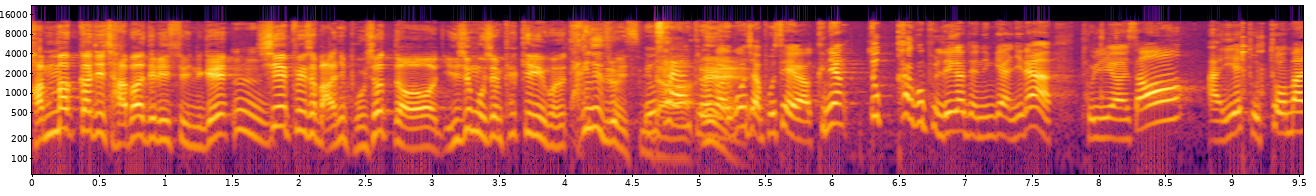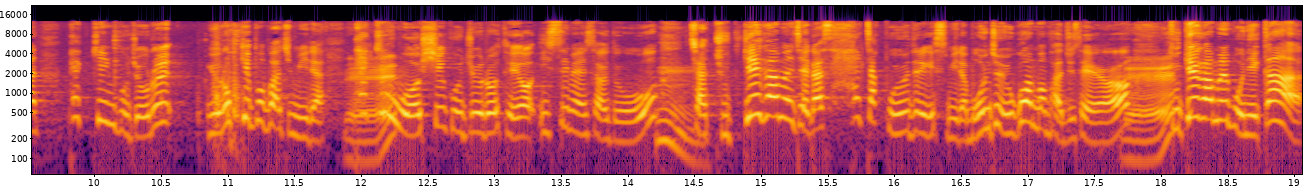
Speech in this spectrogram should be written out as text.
밥맛까지 잡아드릴 수 있는 게 CF에서 많이 보셨던 이중 모션 패킹인 거는 당연히 들어 있습니다. 요 사양 들어가고 네. 자 보세요. 그냥 뚝 하고 분리가 되는 게 아니라 돌려서 아예 도톰한 패킹 구조를 이렇게 뽑아줍니다. 네. 패킹 워시 구조로 되어 있으면서도 음. 자 두께감을 제가 살짝 보여드리겠습니다. 먼저 요거 한번 봐주세요. 네. 두께감을 보니까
